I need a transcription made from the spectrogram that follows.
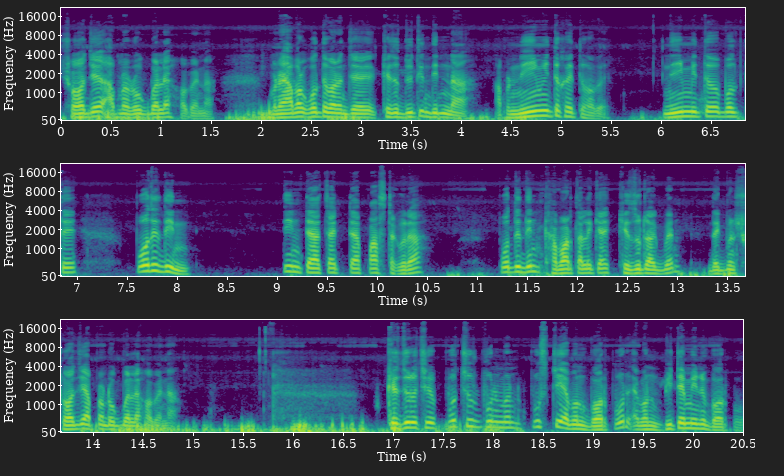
সহজে আপনার রোগ রোগবেলায় হবে না। মানে আবার বলতে পারেন যে, খেজুর দুই তিন দিন না, আপনার নিয়মিত খাইতে হবে। নিয়মিত বলতে প্রতিদিন তিনটা, চারটা, পাঁচটা করে প্রতিদিন খাবার তালিকায় খেজুর রাখবেন। দেখবেন সহজে আপনার রোগ রোগবেলা হবে না। খেজুর হচ্ছে প্রচুর পরিমাণ পুষ্টি এবং ভরপুর এবং ভিটামিনে ভরপুর।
